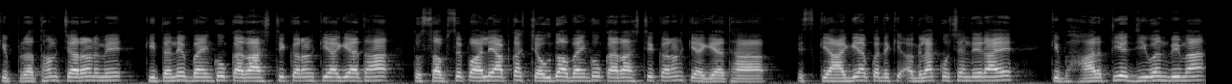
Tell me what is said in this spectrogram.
कि प्रथम चरण में कितने बैंकों का राष्ट्रीयकरण किया गया था? तो सबसे पहले आपका चौदह बैंकों का राष्ट्रीयकरण किया गया था। इसके आगे आपका देखिए, अगला क्वेश्चन दे रहा है कि भारतीय जीवन बीमा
